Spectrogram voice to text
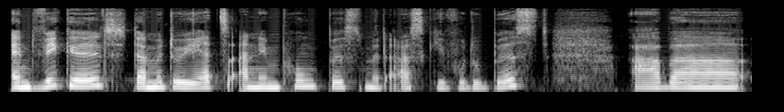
entwickelt, damit du jetzt an dem Punkt bist mit ASCII, wo du bist. Aber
